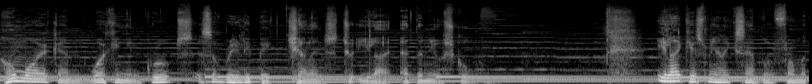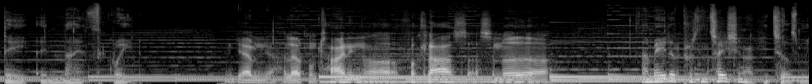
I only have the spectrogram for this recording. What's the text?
Homework and working in groups is a really big challenge to Eli at the new school. Eli gives me an example from a day in ninth grade. Jamen, jeg har lavet nogle tegninger og forklarelser og sådan noget, og... I made a presentation, he tells me.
